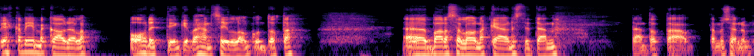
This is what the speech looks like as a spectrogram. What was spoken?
ehkä viime kaudella pohdittiinkin vähän silloin, kun tota, Barcelona käynnisti tämän, tämän tota, tämmöisen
